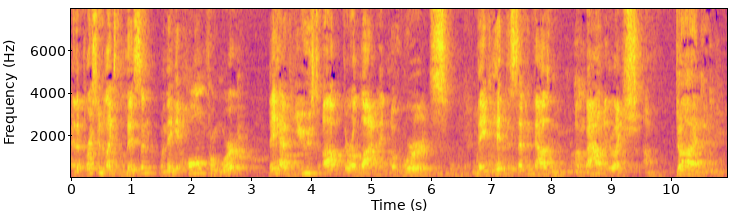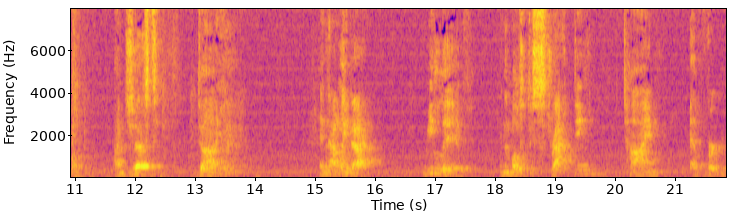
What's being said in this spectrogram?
And the person who likes to listen, when they get home from work, they have used up their allotment of words. They've hit the 7,000 amount and they're like, I'm done. I'm just done. And not only that, we live in the most distracting time ever.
